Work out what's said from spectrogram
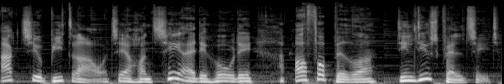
aktivt bidrage til at håndtere ADHD og forbedre din livskvalitet.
